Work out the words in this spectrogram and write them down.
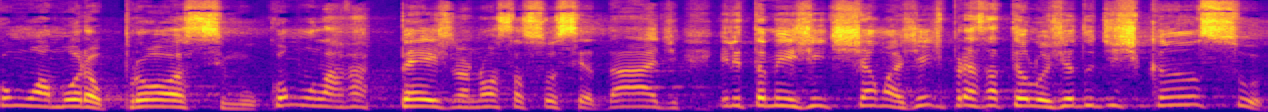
como o amor ao próximo, como lavar pés na nossa sociedade, ele também a gente chama a gente para essa teologia do descanso.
